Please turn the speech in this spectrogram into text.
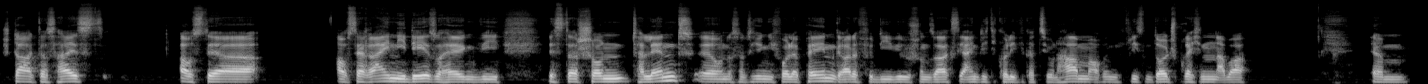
Stark. Das heißt, aus der aus der reinen Idee, so hey, irgendwie ist das schon Talent äh, und das ist natürlich irgendwie voll der Pain, gerade für die, wie du schon sagst, die eigentlich die Qualifikation haben, auch irgendwie fließend Deutsch sprechen, aber ähm,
